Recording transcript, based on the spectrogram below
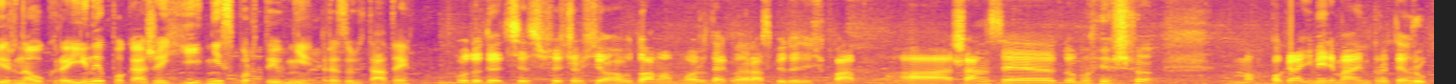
збірна України покаже гідні спортивні результати. Буду дивитися швидше всього вдома, може деколи раз піду десь в паб. А шанси, думаю, що по крайній мірі маємо пройти групу.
